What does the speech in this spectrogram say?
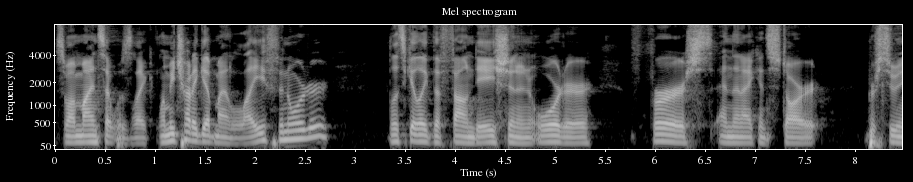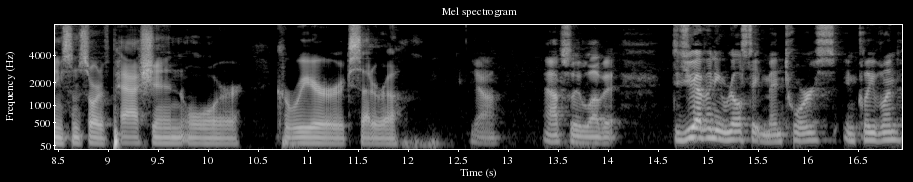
So my mindset was like, let me try to get my life in order. Let's get like the foundation in order first, and then I can start pursuing some sort of passion or career, etc. Yeah, absolutely love it. Did you have any real estate mentors in Cleveland?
